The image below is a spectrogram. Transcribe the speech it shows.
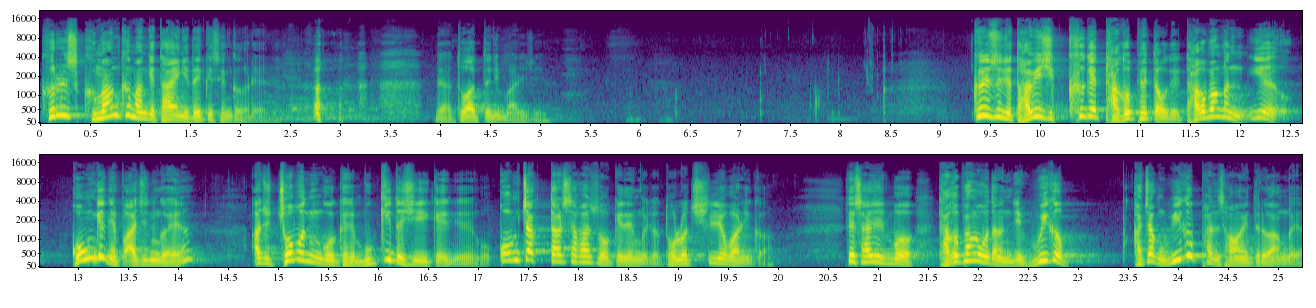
그럴 수 그만큼 한 게 다행이다 이렇게 생각을 해야 돼. 내가 도왔더니 말이지. 그래서 이제 다윗이 크게 다급했다고 돼요. 다급한 건 이게 공격에 빠지는 거예요. 아주 좁은 곳에서 묶이듯이 이렇게 꼼짝달싹할 수 없게 된 거죠. 돌로 치려고 하니까. 그래서 사실 뭐 다급한 것보다는 이제 위급, 가장 위급한 상황에 들어간 거예요.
